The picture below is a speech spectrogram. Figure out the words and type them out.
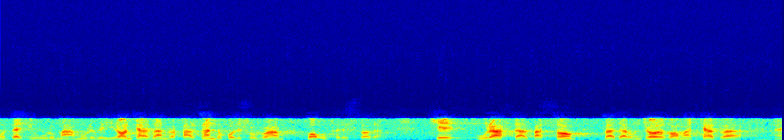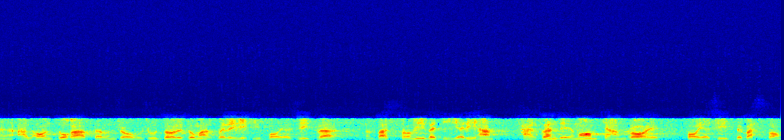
مدتی او رو معمور به ایران کردند و فرزند خودشون رو هم با او فرستادند که او رفت در بسام و در اونجا اقامت کرد و الان دو قبر در اونجا وجود داره دو مقبره یکی بایزید و بستامی و دیگری هم فرزند امام که همراه بایزید به بستام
